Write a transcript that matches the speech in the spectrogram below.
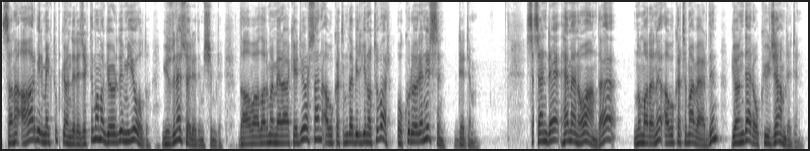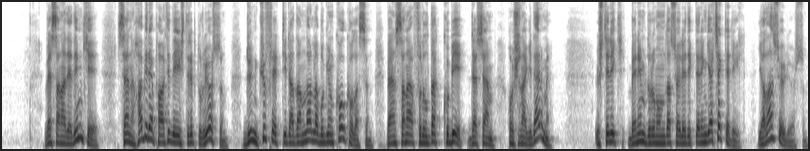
Sana ağır bir mektup gönderecektim ama gördüğüm iyi oldu. Yüzüne söyledim şimdi. Davalarımı merak ediyorsan avukatımda bilgi notu var. Okur öğrenirsin dedim. Sen de hemen o anda numaranı avukatıma verdin. Gönder okuyacağım dedin. Ve sana dedim ki sen habire parti değiştirip duruyorsun. Dün küfrettiğin adamlarla bugün kol kolasın. Ben sana fırıldak kubi desem hoşuna gider mi? Üstelik benim durumumda söylediklerin gerçek de değil. Yalan söylüyorsun.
